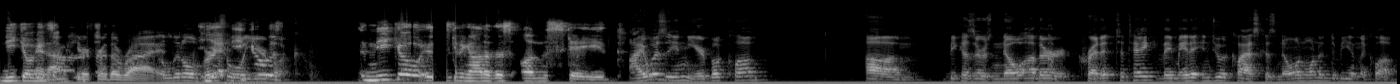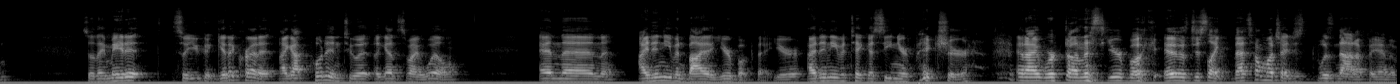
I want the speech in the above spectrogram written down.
Nico And gets I'm out here for the ride. a ride. little Yeah, virtual Nico is- yearbook. Nico is getting out of this unscathed. I was in yearbook club, um, because there was no other credit to take. They made it into a class because no one wanted to be in the club, so they made it so you could get a credit. I got put into it against my will, and then I didn't even buy a yearbook that year. I didn't even take a senior picture, and I worked on this yearbook. It was just like that's how much I just was not a fan of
